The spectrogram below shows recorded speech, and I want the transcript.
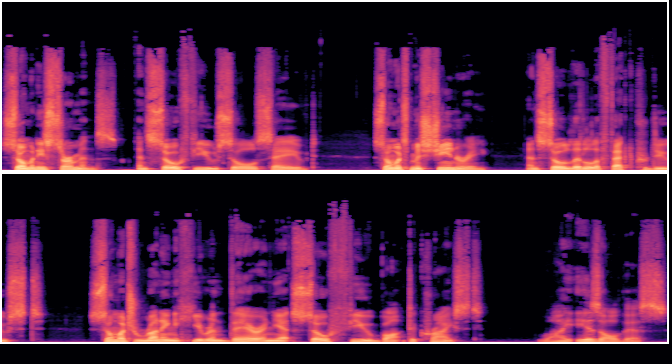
So many sermons, and so few souls saved, so much machinery, and so little effect produced, so much running here and there, and yet so few brought to Christ. Why is all this?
